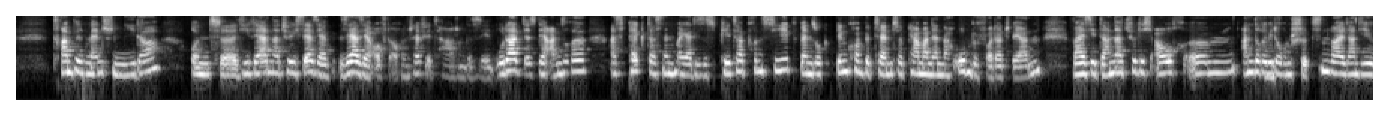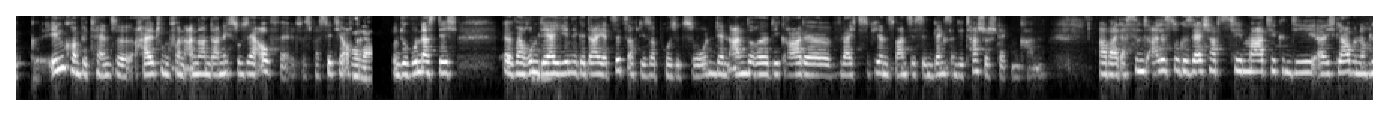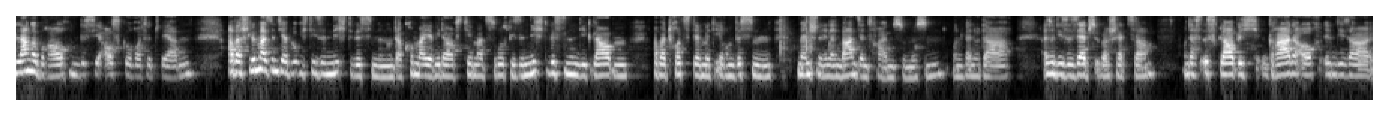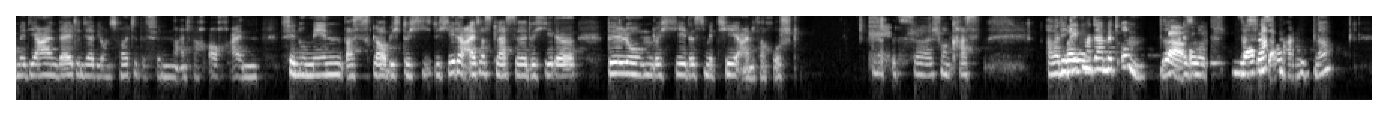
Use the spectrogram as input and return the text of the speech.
trampeln Menschen nieder und äh, die werden natürlich sehr, sehr, sehr, sehr oft auch in Chefetagen gesehen. Oder das, der andere Aspekt, das nennt man ja dieses Peter-Prinzip, wenn so Inkompetente permanent nach oben befördert werden, weil sie dann natürlich auch ähm, andere wiederum schützen, weil dann die inkompetente Haltung von anderen dann nicht so sehr auffällt. Das passiert ja auch. Ja. Und du wunderst dich, äh, warum derjenige da jetzt sitzt auf dieser Position, denn andere, die gerade vielleicht 24 sind, längst in die Tasche stecken kann. Aber das sind alles so Gesellschaftsthematiken, die äh, ich glaube noch lange brauchen, bis sie ausgerottet werden. Aber schlimmer sind ja wirklich diese Nichtwissenden. Und da kommen wir ja wieder aufs Thema zurück. Diese Nichtwissenden, die glauben, aber trotzdem mit ihrem Wissen Menschen in den Wahnsinn treiben zu müssen. Und wenn du da, also diese Selbstüberschätzer, und das ist, glaube ich, gerade auch in dieser medialen Welt, in der wir uns heute befinden, einfach auch ein Phänomen, was, glaube ich, durch, durch jede Altersklasse, durch jede Bildung, durch jedes Metier einfach huscht. Das ist äh, schon krass. Aber wie geht man damit um? Ne? Ja, also, was ja, macht man? Ne?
